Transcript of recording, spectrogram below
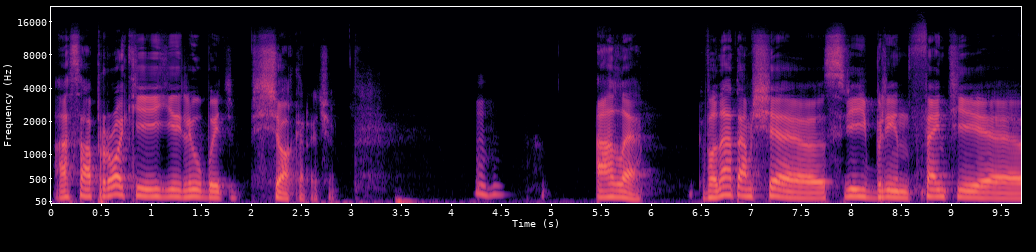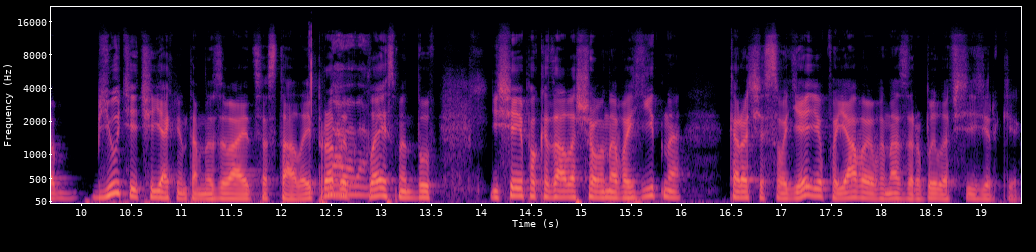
A$AP Rocky її любить. Все, коротше. Але вона там ще свій, блін, Fenty Beauty, чи як він там називається, стала. І product Да-да-да. був. І ще й показала, що вона вагітна. Коротше, своєю появою вона заробила всі зірки.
